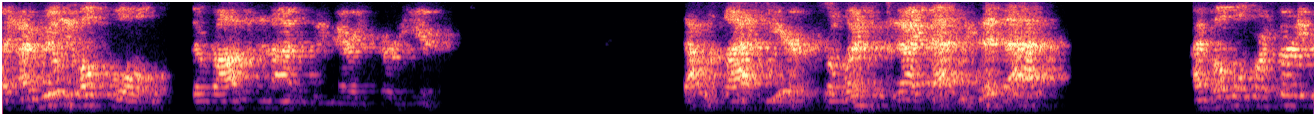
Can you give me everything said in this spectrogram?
I, am really hopeful that Robin and I will be married 30 years. That was last year. So the I met? We did that. I'm hopeful for 31.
